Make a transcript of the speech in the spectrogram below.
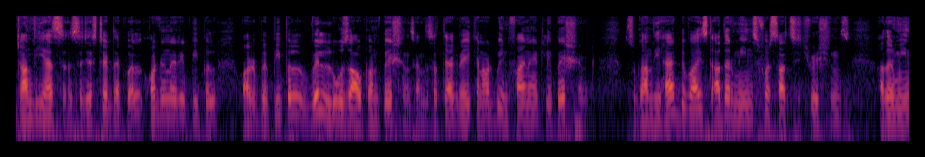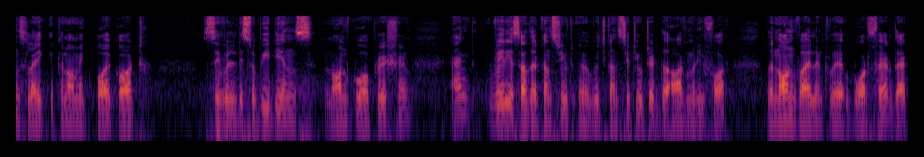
Gandhi has suggested that well ordinary people or people will lose out on patience and the satyagrahi cannot be infinitely patient. So, Gandhi had devised other means for such situations other means like economic boycott, civil disobedience, non cooperation and various other uh, which constituted the armory for the non-violent warfare that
